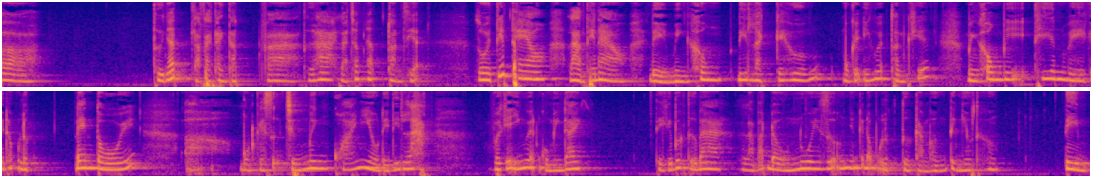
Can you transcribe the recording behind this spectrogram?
uh, thứ nhất là phải thành thật và thứ hai là chấp nhận toàn diện. Rồi tiếp theo làm thế nào để mình không đi lệch cái hướng một cái ý nguyện thuần khiết? Mình không bị thiên về cái động lực đen tối uh, một cái sự chứng minh quá nhiều để đi lạc với cái ý nguyện của mình đây. Thì cái bước thứ ba là bắt đầu nuôi dưỡng những cái động lực từ cảm hứng tình yêu thương tìm.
